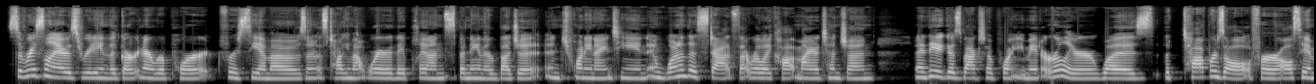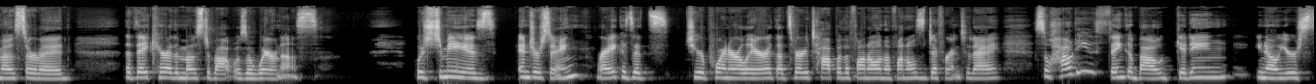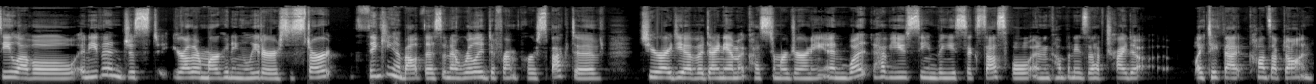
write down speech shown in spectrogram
So recently I was reading the Gartner report for CMOs and it was talking about where they plan on spending their budget in 2019. And one of the stats that really caught my attention, and I think it goes back to a point you made earlier, was the top result for all CMOs surveyed that they care the most about was awareness, which to me is interesting, right? Because it's to your point earlier, that's very top of the funnel and the funnel is different today. So how do you think about getting, you know, your C level and even just your other marketing leaders to start thinking about this in a really different perspective to your idea of a dynamic customer journey and what have you seen be successful in companies that have tried to like take that concept on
